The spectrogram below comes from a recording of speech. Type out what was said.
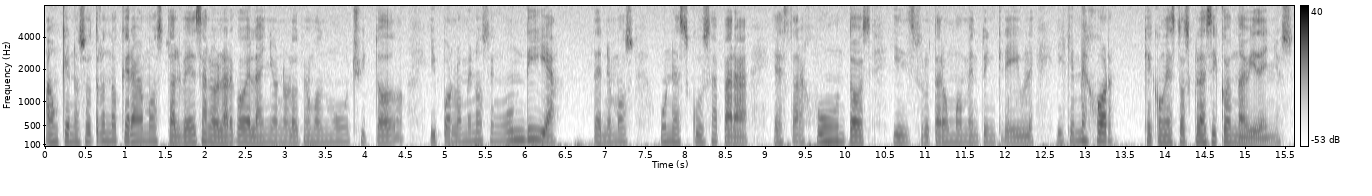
aunque nosotros no queramos, tal vez a lo largo del año no los vemos mucho y todo, y por lo menos en un día tenemos una excusa para estar juntos y disfrutar un momento increíble, y qué mejor que con estos clásicos navideños.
